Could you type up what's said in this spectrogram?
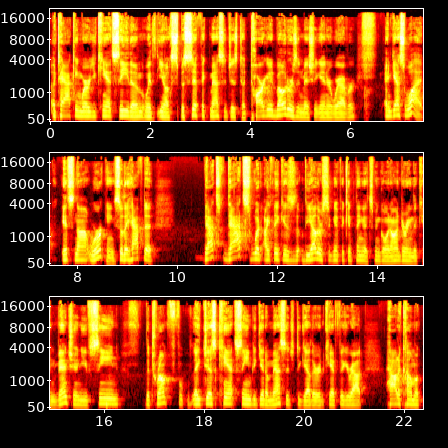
attacking where you can't see them with you know specific messages to targeted voters in Michigan or wherever. And guess what? It's not working. So they have to. That's that's what I think is the, the other significant thing that's been going on during the convention. You've seen the Trump. They just can't seem to get a message together and can't figure out how to come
